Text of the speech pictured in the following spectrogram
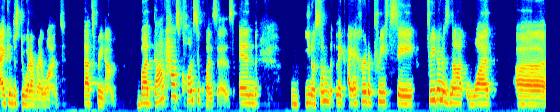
i can just do whatever i want. That's freedom. But that has consequences. And you know some like i heard a priest say freedom is not what uh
